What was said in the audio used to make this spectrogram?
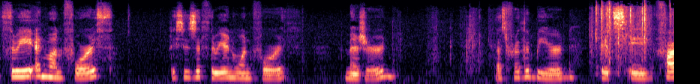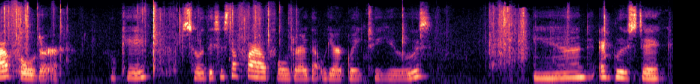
three and one fourth this is a 3 and one fourth measured. That's for the beard. It's a file folder. Okay, so this is the file folder that we are going to use. And a glue stick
